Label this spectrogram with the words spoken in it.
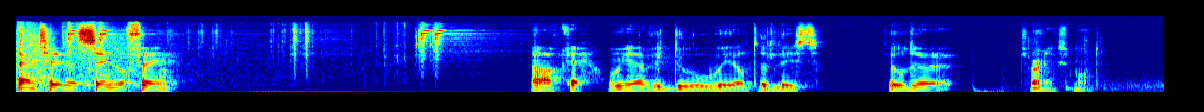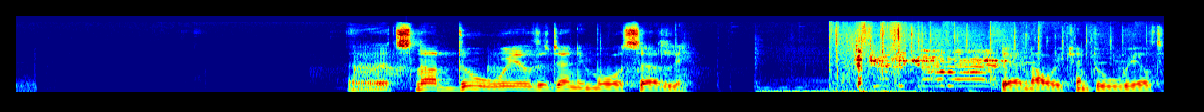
Can't hit a single thing. Okay, we have a dual wield at least. Till the turnings mode. Uh, it's not dual wielded anymore, sadly. Yeah, now we can dual wield.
